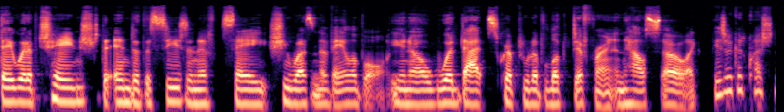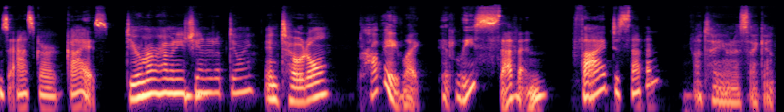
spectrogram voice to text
they would have changed the end of the season if say she wasn't available, you know, would that script would have looked different and how so? Like these are good questions to ask our guys. Do you remember how many she ended up doing in total? Probably like at least 7, 5 to 7. I'll tell you in a second.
